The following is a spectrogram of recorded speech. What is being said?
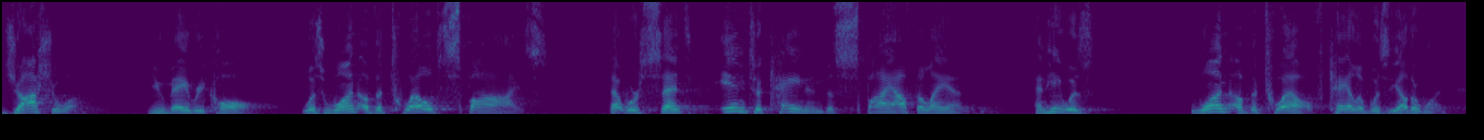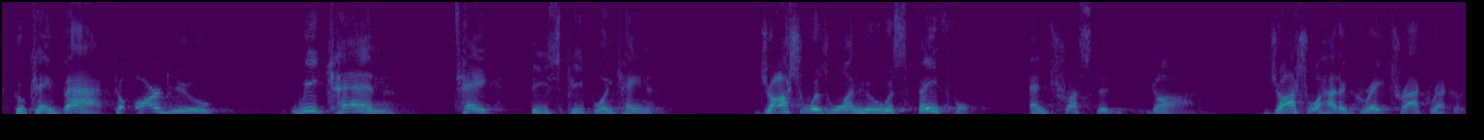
Joshua, you may recall, was one of the 12 spies that were sent into Canaan to spy out the land. And he was one of the 12. Caleb was the other one who came back to argue we can take these people in Canaan. Joshua was one who was faithful and trusted God. Joshua had a great track record.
